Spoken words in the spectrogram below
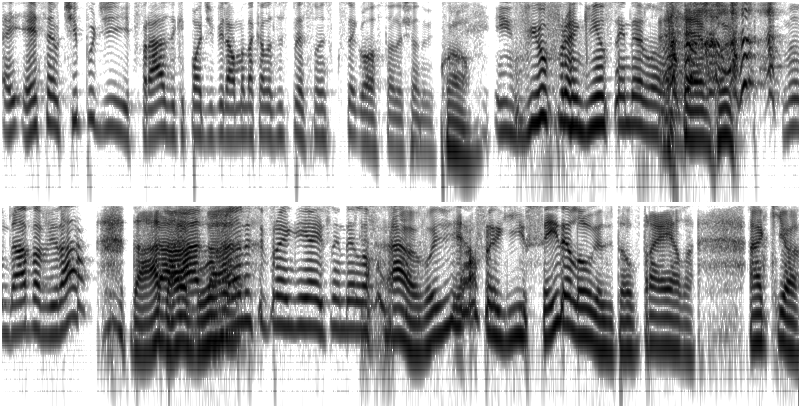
esse é o tipo de frase que pode virar uma daquelas expressões que você gosta, Alexandre. Qual? Envia o franguinho sem delongas. É, Não dá pra virar? dá, dá, Dá, é boa. dá. Manda esse franguinho aí sem delongas. Ah, eu vou enviar o franguinho sem delongas, então, pra ela. Aqui, ó.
